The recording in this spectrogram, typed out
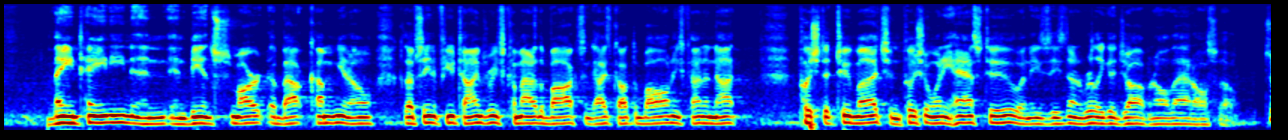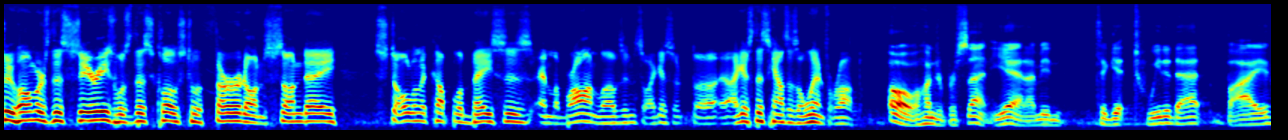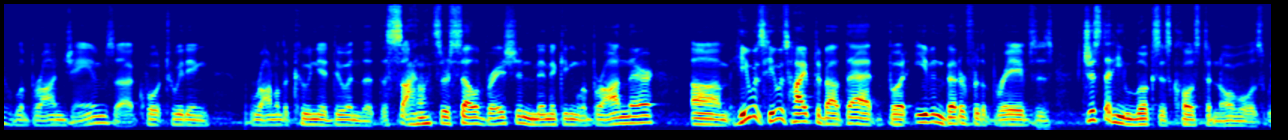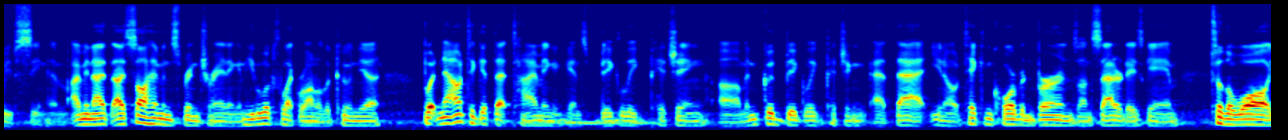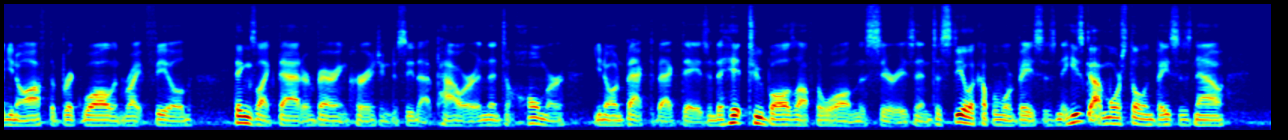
maintaining and, and being smart about come you know because I've seen a few times where he's come out of the box and guys caught the ball and he's kind of not pushed it too much and push it when he has to and he's he's done a really good job and all that also two homers this series, was this close to a third on Sunday, stolen a couple of bases, and LeBron loves him. So I guess it, uh, I guess this counts as a win for Ronald. Oh, 100%. Yeah. I mean, to get tweeted at by LeBron James, uh, quote tweeting Ronald Acuna doing the, the silencer celebration, mimicking LeBron there. Um, he was he was hyped about that, but even better for the Braves is just that he looks as close to normal as we've seen him. I mean, I, I saw him in spring training, and he looked like Ronald Acuna. But now to get that timing against big league pitching um, and good big league pitching at that, you know, taking Corbin Burnes on Saturday's game to the wall, you know, off the brick wall in right field, things like that are very encouraging to see that power. And then to homer, you know, in back to back days and to hit two balls off the wall in this series and to steal a couple more bases. And he's got more stolen bases now,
